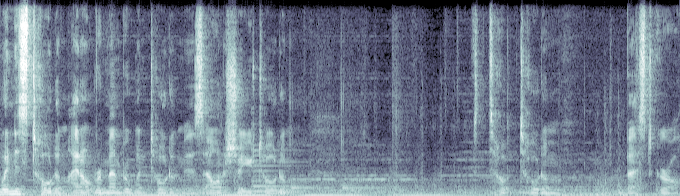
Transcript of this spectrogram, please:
When is Totem? I don't remember when Totem is. I want to show you Totem. To totem, best girl.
